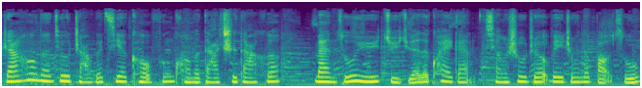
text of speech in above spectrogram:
然后呢就找个借口疯狂的大吃大喝，满足于咀嚼的快感，享受着胃中的饱足。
